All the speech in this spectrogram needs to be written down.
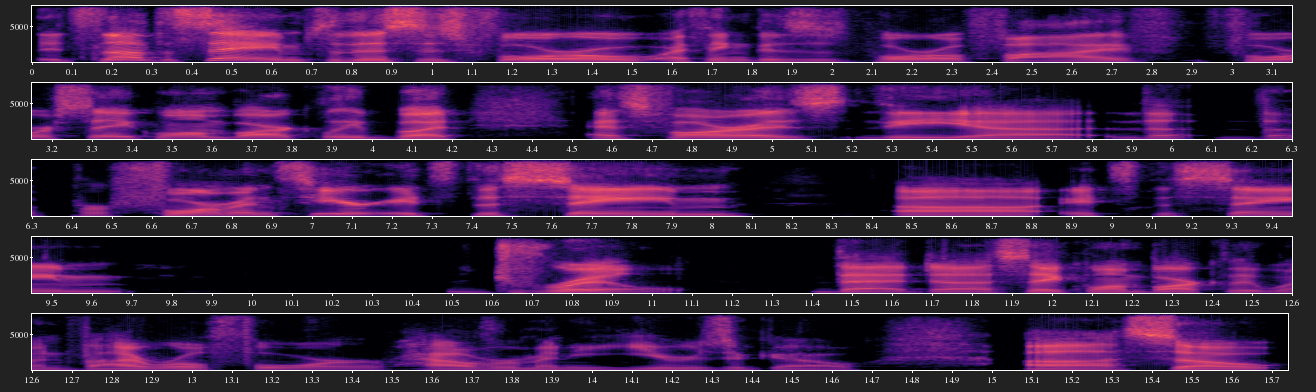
It's not the same. So this is 40. I think this is 405 for Saquon Barkley. But as far as the uh, the the performance here, it's the same. Uh, it's the same drill that uh, Saquon Barkley went viral for however many years ago. Uh, so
